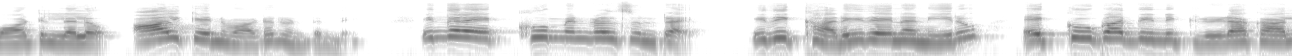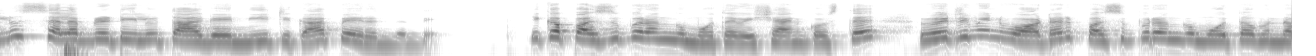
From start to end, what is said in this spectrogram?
బాటిళ్ళలో ఆల్కైన్ వాటర్ ఉంటుంది. ఇందులో ఎక్కువ మినరల్స్ ఉంటాయి. ఇది ఖరీదైన నీరు ఎక్కువగా దీన్ని క్రీడాకారులు సెలబ్రిటీలు తాగే నీటిగా పేరొందింది. ఇక పసుపు రంగు మూత విషయానికి వస్తే విటమిన్ వాటర్ పసుపు రంగు మూత ఉన్న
